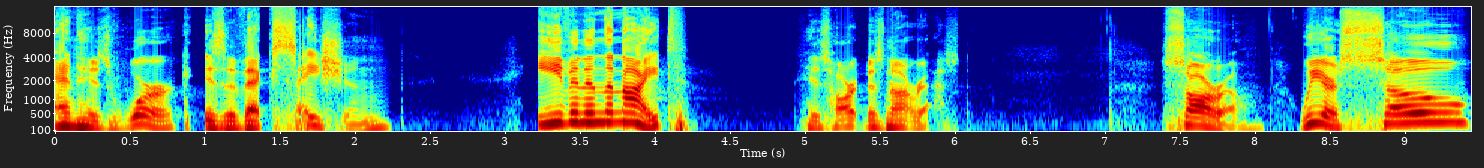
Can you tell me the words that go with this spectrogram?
and his work is a vexation, even in the night, his heart does not rest. Sorrow. We are so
